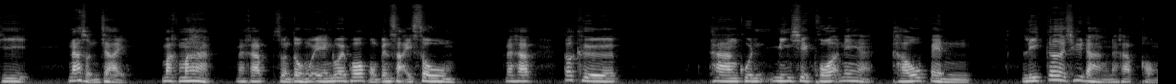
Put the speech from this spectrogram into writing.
ที่น่าสนใจมากๆนะครับ ส่วนตัวผมเองด้วยเพราะว่าผมเป็นสายซูมนะครับ ก็คือทางคุณมิงชิโคะเนี่ยเขาเป็นลีกเกอร์ชื่อดังนะครับของ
